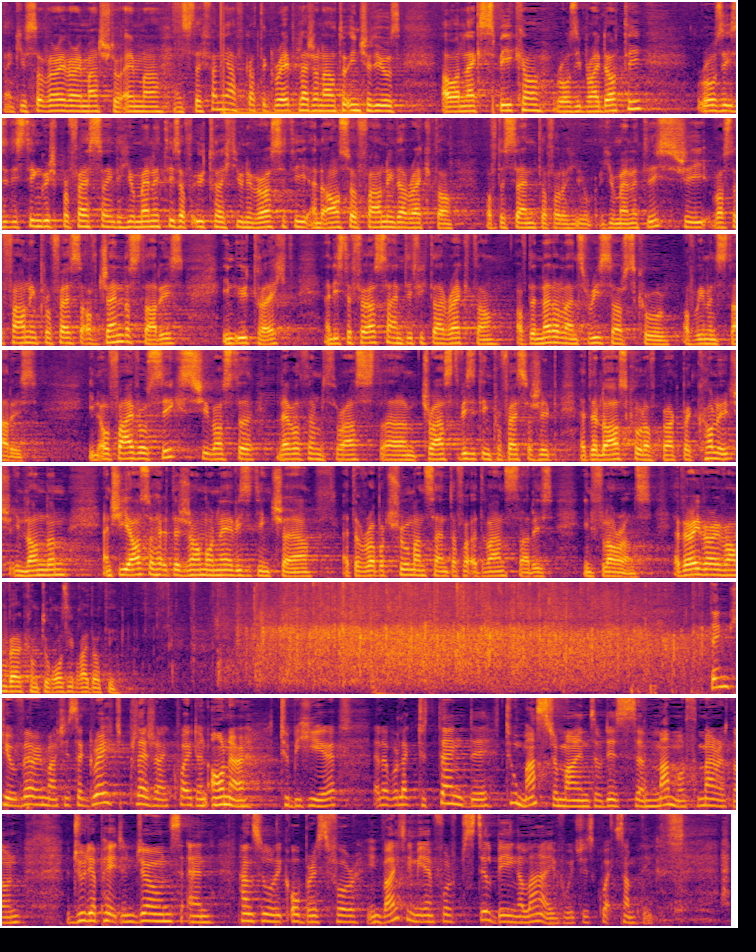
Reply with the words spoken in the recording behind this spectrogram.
Thank you so very, very much to Emma and Stefanie. I've got the great pleasure now to introduce our next speaker, Rosi Braidotti. Rosi is a distinguished professor in the humanities of Utrecht University and also a founding director of the Center for the Humanities. She was the founding professor of gender studies in Utrecht and is the first scientific director of the Netherlands Research School of Women's Studies. In 0506, she was the Leverhulme Trust, um, Trust visiting professorship at the Law School of Birkbeck College in London, and she also held the Jean Monnet visiting chair at the Robert Schuman Center for Advanced Studies in Florence. A very, very warm welcome to Rosi Braidotti. Thank you very much. It's a great pleasure, quite an honor to be here. And I would like to thank the two masterminds of this uh, mammoth marathon, Julia Peyton Jones and Hans Ulrich Obrist, for inviting me and for still being alive, which is quite something.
